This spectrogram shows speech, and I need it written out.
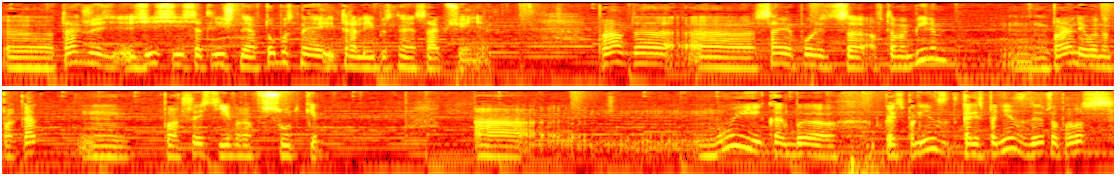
Э, также здесь есть отличное автобусное и троллейбусное сообщение. Правда, сами пользуются автомобилем, брали его на прокат по 6 евро в сутки. А, ну и как бы корреспондент, корреспондент задает вопрос,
